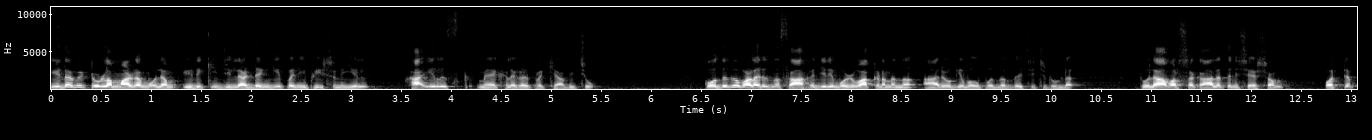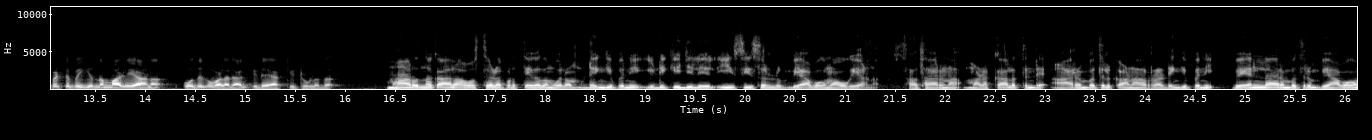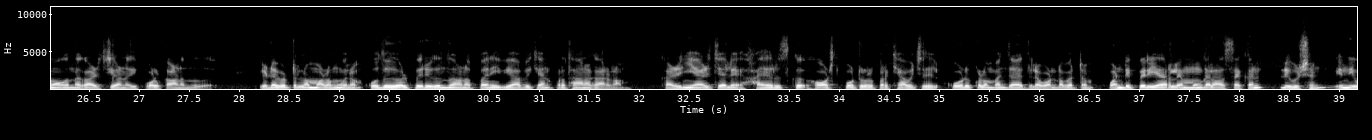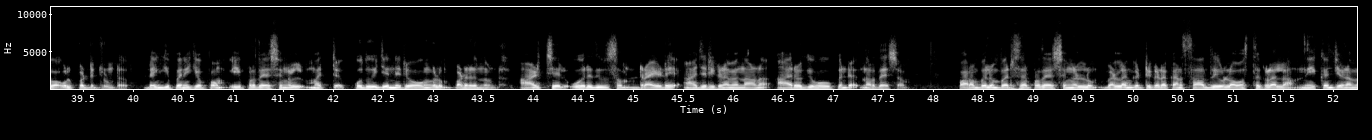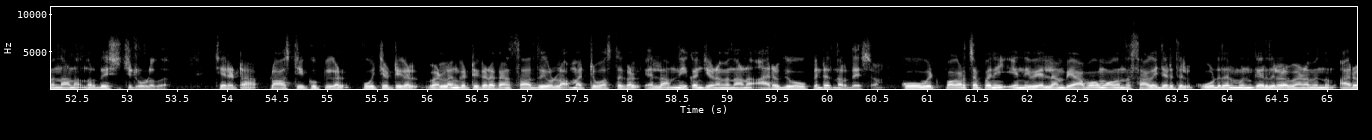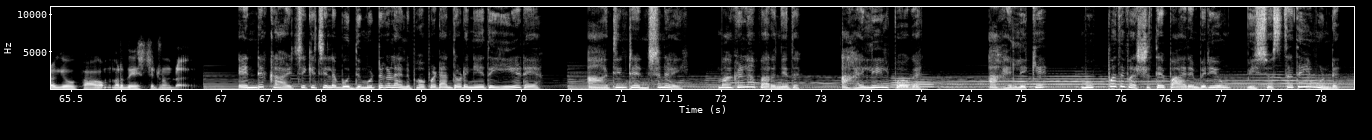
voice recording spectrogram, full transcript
ഇടവിട്ടുള്ള മഴ മൂലം ഇടുക്കി ജില്ല ഡെങ്കിപ്പനി ഭീഷണിയിൽ ഹൈ റിസ്ക് മേഖലകൾ പ്രഖ്യാപിച്ചു. കൊതുക് വളരുന്ന സാഹചര്യം ഒഴിവാക്കണമെന്ന് ആരോഗ്യവകുപ്പ് നിർദ്ദേശിച്ചിട്ടുണ്ട്. തുലാവർഷ കാലത്തിന് ശേഷം ഒറ്റപ്പെട്ട് പെയ്യുന്ന മഴയാണ് കൊതുക് വളരാൻ ഇടയാക്കിയിട്ടുള്ളത്. മാറുന്ന കാലാവസ്ഥയുടെ പ്രത്യേകത മൂലം ഡെങ്കിപ്പനി ഇടുക്കി ജില്ലയിൽ ഈ സീസണിലും വ്യാപകമാവുകയാണ്. സാധാരണ മഴക്കാലത്തിന്റെ ആരംഭത്തിൽ കാണാറുള്ള ഡെങ്കിപ്പനി വേനലാരംഭത്തിലും വ്യാപകമാകുന്ന കാഴ്ചയാണ് ഇപ്പോൾ കാണുന്നത്. ഇടവിട്ടുള്ള മഴ മൂലം കൊതുകുകൾ പെരുകുന്നതാണ് പനി വ്യാപിക്കാൻ പ്രധാന കാരണം. കഴിഞ്ഞയാഴ്ചയിലെ ഹൈറിസ്ക് ഹോട്ട്സ്പോട്ടുകൾ പ്രഖ്യാപിച്ചതിൽ കോടിക്കുളം പഞ്ചായത്തിലെ വണ്ടപറ്റം വണ്ടിപ്പെരിയാറിലെ മുങ്കല സെക്കൻഡ് ഡിവിഷൻ എന്നിവ ഉൾപ്പെട്ടിട്ടുണ്ട്. ഡെങ്കിപ്പനിക്കൊപ്പം ഈ പ്രദേശങ്ങളിൽ മറ്റ് കൊതുകുജന്യ രോഗങ്ങളും പടരുന്നുണ്ട്. ആഴ്ചയിൽ ഒരു ദിവസം ഡ്രൈ ഡേ ആചരിക്കണമെന്നാണ് ആരോഗ്യവകുപ്പിന്റെ നിർദ്ദേശം. പറമ്പിലും പരിസര പ്രദേശങ്ങളിലും വെള്ളം കെട്ടിക്കിടക്കാൻ സാധ്യതയുള്ള വസ്തുക്കളെല്ലാം നീക്കം ചെയ്യണമെന്നാണ് നിർദ്ദേശിച്ചിട്ടുള്ളത്. ചിരട്ട പ്ലാസ്റ്റിക് കുപ്പികൾ പൂച്ചട്ടികൾ വെള്ളം കെട്ടിക്കിടക്കാൻ സാധ്യതയുള്ള മറ്റു വസ്തുക്കൾ എല്ലാം നീക്കം ചെയ്യണമെന്നാണ് ആരോഗ്യവകുപ്പിന്റെ നിർദ്ദേശം. കോവിഡ് പകർച്ചപ്പനി എന്നിവയെല്ലാം വ്യാപകമാകുന്ന സാഹചര്യത്തിൽ കൂടുതൽ മുൻകരുതലുകൾ വേണമെന്നും ആരോഗ്യ വിഭാഗം നിർദ്ദേശിച്ചിട്ടുണ്ട്. എന്റെ കാഴ്ചയ്ക്ക് ചില ബുദ്ധിമുട്ടുകൾ അനുഭവപ്പെടാൻ തുടങ്ങിയത് ഈയിടെയാ. ആദ്യം ടെൻഷനായി. മകളാ പറഞ്ഞത് അഹല്യയിൽ പോകാൻ. അഹല്യയ്ക്ക് മുപ്പത് വർഷത്തെ പാരമ്പര്യവും വിശ്വസ്തതയുമുണ്ട്.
